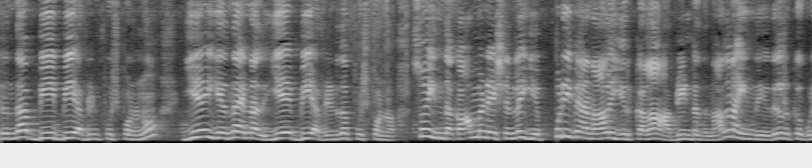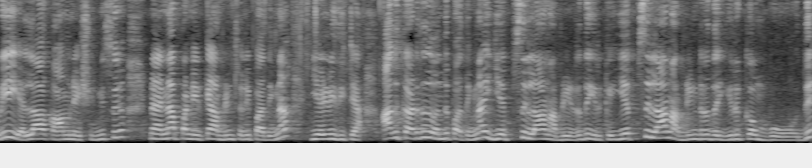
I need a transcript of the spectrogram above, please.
இருந்தால் பி பி அப்படின்னு புஷ் பண்ணணும். ஏ இருந்தால் என்னது? ஏ பி அப்படின்றத புஷ் பண்ணணும். ஸோ இந்த காம்பினேஷனில் எப்படி வேணாலும் இருக்கலாம் அப்படின்றதுனால நான் இந்த இதில் இருக்கக்கூடிய எல்லா காம்பினேஷன்ஸும் நான் என்ன பண்ணியிருக்கேன் அப்படின்னு சொல்லி பார்த்தீங்கன்னா எழுதிட்டேன். அதுக்கு அடுத்தது வந்து பார்த்தீங்கன்னா எப்சிலான் அப்படின்றது இருக்குது எப்சிலான் அப்படின்றது இருக்கும்போது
